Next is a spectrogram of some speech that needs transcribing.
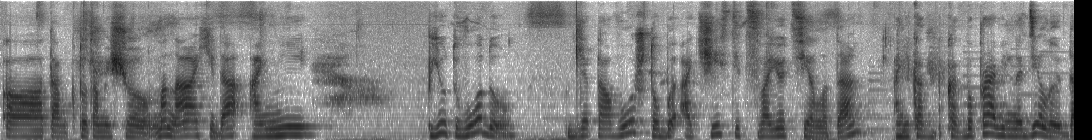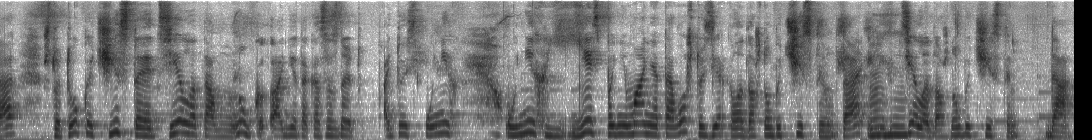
а, там кто там еще, монахи, да, они пьют воду для того, чтобы очистить свое тело, да. Они как, бы- как бы правильно делают, да, что только чистое тело там, ну, они так осознают, а, то есть у них, у них есть понимание того, что зеркало должно быть чистым, да, и их тело должно быть чистым, да.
